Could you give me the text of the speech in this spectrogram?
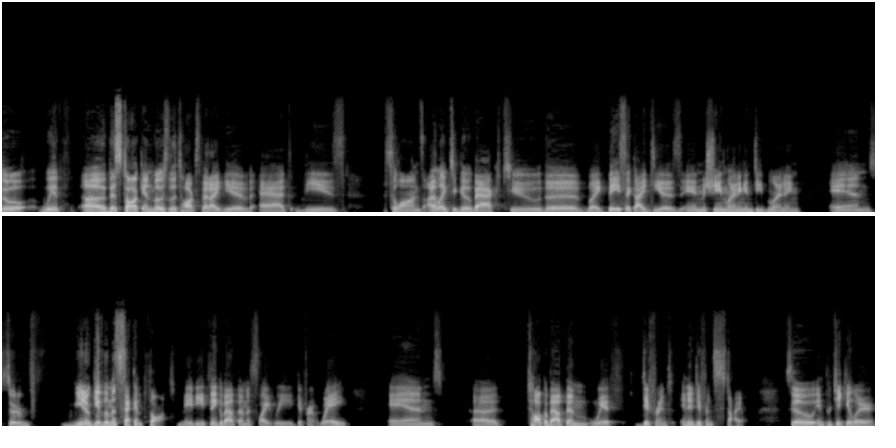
So, with uh, this talk and most of the talks that I give at these salons, I like to go back to the like basic ideas in machine learning and deep learning and sort of you know give them a second thought. Maybe think about them a slightly different way and uh, talk about them with different in a different style. So in particular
